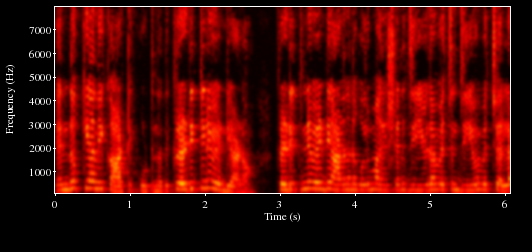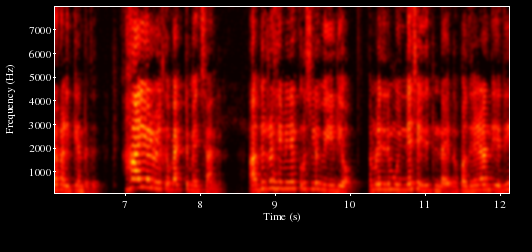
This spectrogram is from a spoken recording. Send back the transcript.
എന്തൊക്കെയാ നീ കാട്ടിക്കൂട്ടുന്നത്? ക്രെഡിറ്റിന് വേണ്ടിയാണോ? ക്രെഡിറ്റിന് വേണ്ടിയാണെന്നുണ്ടെങ്കിൽ ഒരു മനുഷ്യന്റെ ജീവിതം വെച്ചും ജീവൻ വെച്ചും അല്ല കളിക്കേണ്ടത്. Hi all welcome back to my channel Abdul റഹീമിനെ കുറിച്ചുള്ള വീഡിയോ നമ്മൾ ഇതിന് മുന്നേ ചെയ്തിട്ടുണ്ടായിരുന്നു. പതിനേഴാം തീയതി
